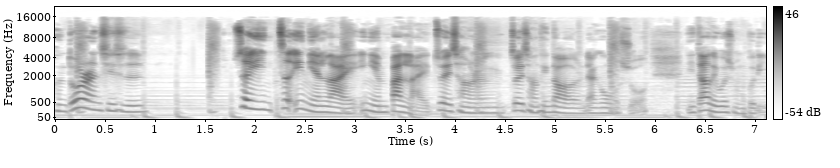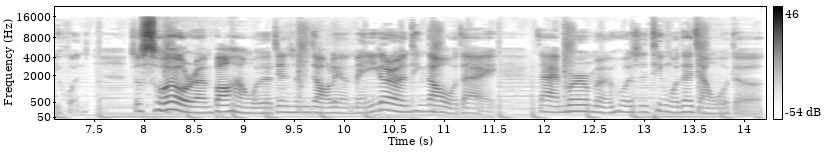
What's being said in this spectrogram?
很多人其实这一这一年来、一年半来，最常人最常听到的人家跟我说：“你到底为什么不离婚？”就所有人，包含我的健身教练，每一个人听到我在在 murmur，或者是听我在讲我的。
